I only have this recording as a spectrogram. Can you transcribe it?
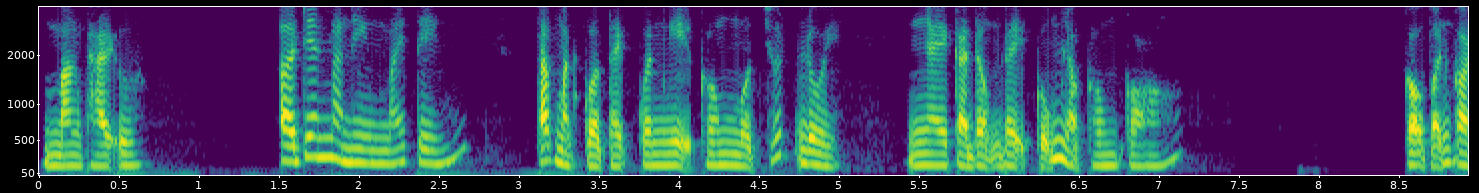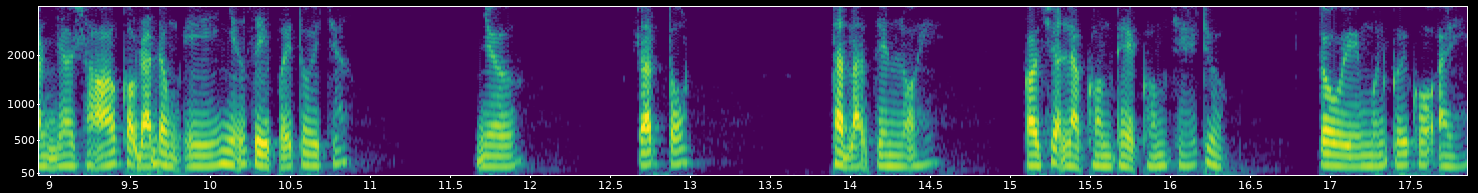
Mang thai ư? Ở trên màn hình máy tính, sắc mặt của Thạch Quân Nghị không một chút đổi, ngay cả động đậy cũng là không có. Cậu vẫn còn nhớ rõ cậu đã đồng ý những gì với tôi chứ? Nhớ. Rất tốt. Thật là xin lỗi. Có chuyện là không thể khống chế được. Tôi muốn cưới cô ấy.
